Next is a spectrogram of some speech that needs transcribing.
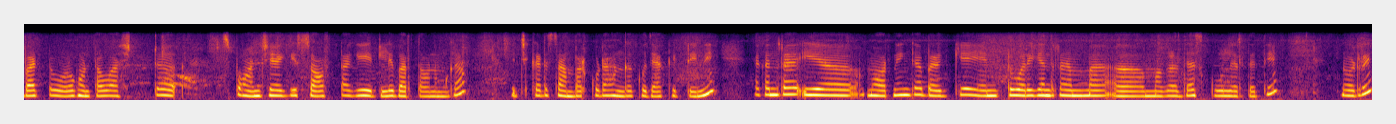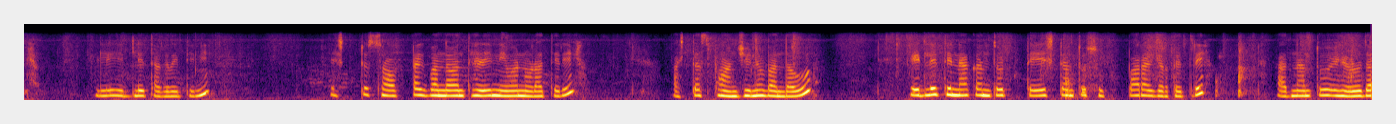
ಬಟ್ ಒಳಗೆ ಹೊಂಟಾವು. ಅಷ್ಟು ಸ್ಪಾಂಜಿಯಾಗಿ ಸಾಫ್ಟಾಗಿ ಇಡ್ಲಿ ಬರ್ತಾವೆ ನಮ್ಗೆ. ಹೆಚ್ಚು ಕಡೆ ಸಾಂಬಾರು ಕೂಡ ಹಂಗೆ ಕುದಿಯಾಕಿಟ್ಟೀನಿ ಯಾಕಂದ್ರೆ ಈ ಮಾರ್ನಿಂಗ ಬೆಳಗ್ಗೆ ಎಂಟೂವರೆಗೆ ಅಂದ್ರೆ ನಮ್ಮ ಮಗಳದ ಸ್ಕೂಲ್ ಇರ್ತೈತಿ. ನೋಡ್ರಿ. ಇಲ್ಲಿ ಇಡ್ಲಿ ತೆಗೆದಿಟ್ಟಿನಿ. ಎಷ್ಟು ಸಾಫ್ಟಾಗಿ ಬಂದವು ಅಂತ ಹೇಳಿ ನೀವು ನೋಡತ್ತೀರಿ. ಅಷ್ಟು ಸ್ಪಾಂಜಿನೂ ಬಂದವು. ಇಡ್ಲಿ ತಿನ್ನಕ್ಕಂತೂ ಟೇಸ್ಟ್ ಅಂತೂ ಸೂಪರ್ ಆಗಿರ್ತೈತೆ ರೀ ಅದನ್ನಂತೂ ಹೇಳೋದ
